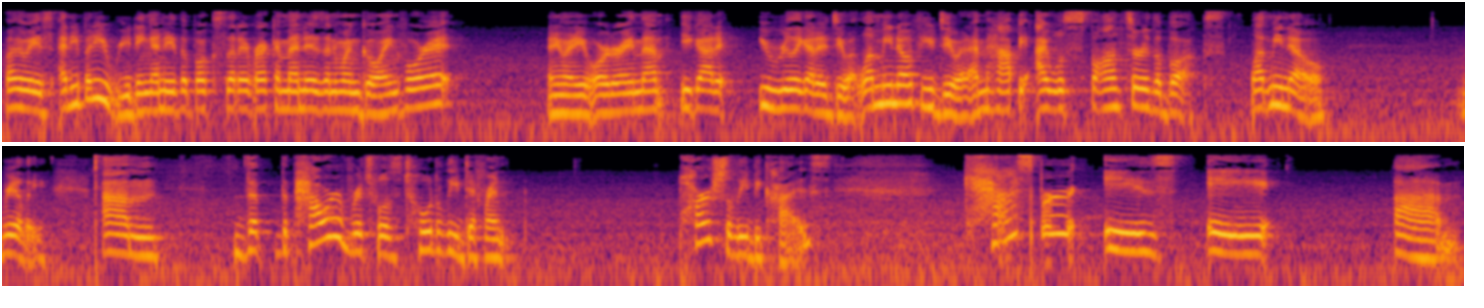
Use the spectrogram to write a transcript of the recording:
By the way, is anybody reading any of the books that I recommend? Is anyone going for it? Anybody ordering them? You got it. You really got to do it. Let me know if you do it. I'm happy. I will sponsor the books. Let me know. Really. Um, the the power of ritual is totally different. Partially because Casper is a um,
